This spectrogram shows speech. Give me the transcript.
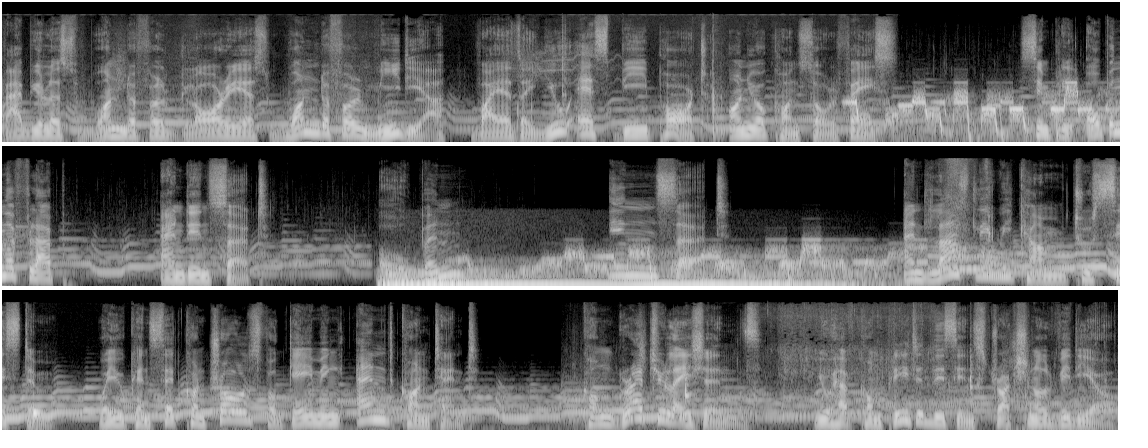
fabulous, wonderful, glorious, wonderful media via the USB port on your console face. Simply open the flap and insert. Open, insert. And lastly, we come to System, where you can set controls for gaming and content. Congratulations! You have completed this instructional video,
